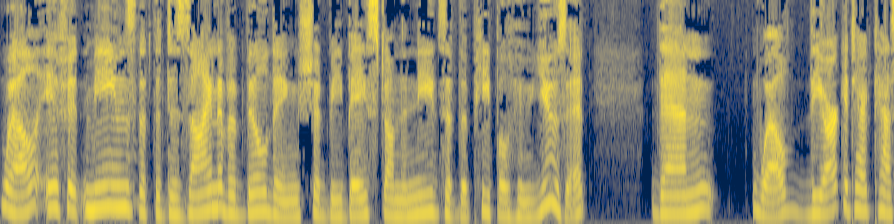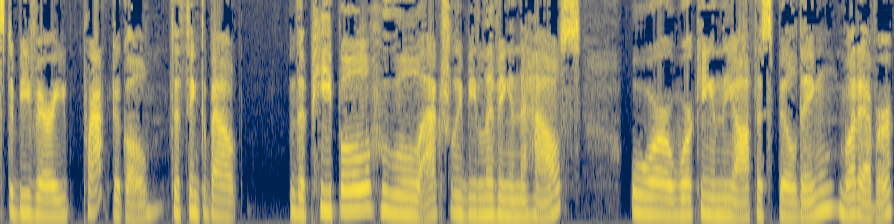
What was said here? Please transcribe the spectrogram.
Well, if it means that the design of a building should be based on the needs of the people who use it, then, well, the architect has to be very practical to think about the people who will actually be living in the house or working in the office building, whatever.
